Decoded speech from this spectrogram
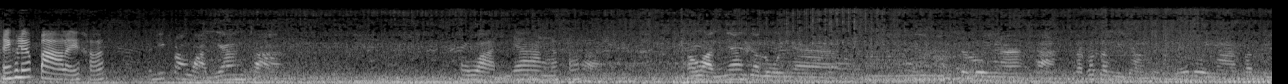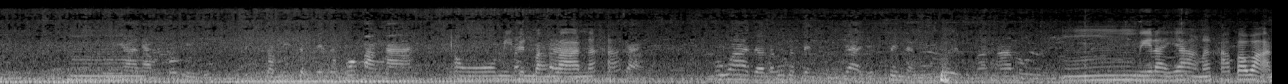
นนี้เขาเรียกปลาอะไรคะ อันนี้ปลาหวานย่างจ้า ปลาหวานย่างนะคะค่ะปลาหวานย่างจะโรยงาจะโรยงาค่ะ แล้วก็จะมีอย่างหนึ่งไม่โรยงาก็มีอืมีงาดำก็มีจะมีจะเป็นเฉพาะบางนาโอ้มีเป็นบางร้านนะคะ จ้เพราะว่าจะแล้วก็จะเป็นถุงใหญ่จะเป็นอย่างนี้เลยถุงละห้าโลอืมมีหลายอย่างนะคะปลาหวาน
